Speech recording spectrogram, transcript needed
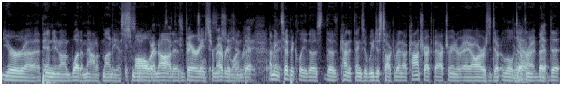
your uh, opinion on what amount of money is small small, or not it- is it varies from everyone. situation, But right, I mean, right. typically those the kind of things that we just talked about now, contract factoring or AR is di- a little Yeah, different. But yep. the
